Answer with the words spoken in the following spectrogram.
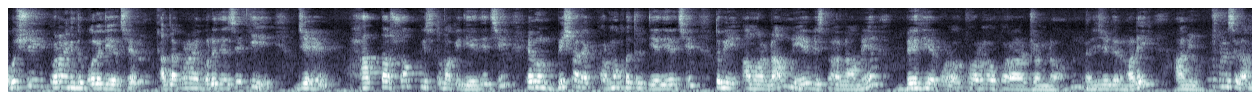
অবশ্যই কোরআন কিন্তু বলে দিয়েছে, আল্লাহ কোরআনে বলে দিয়েছে কি, যে হাত পা সব কিছু তোমাকে দিয়ে দিয়েছি এবং বিশাল এক কর্মক্ষেত্র দিয়ে দিয়েছি। তুমি আমার নাম নিয়ে বিষ্ণুর নাম নিয়ে বেরিয়ে পড়ো, কর্ম করার জন্য। নিজেদের মালিক আমি। শুনেছিলাম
